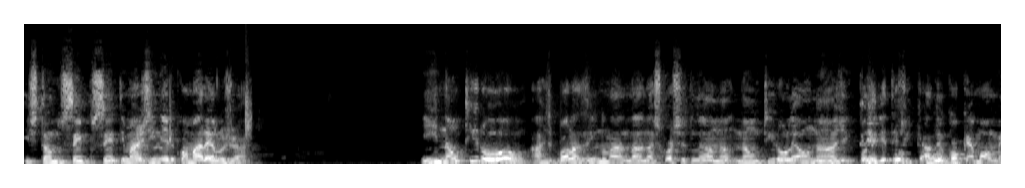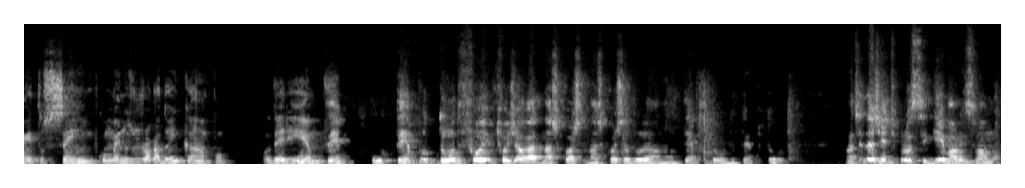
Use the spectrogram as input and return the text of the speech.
estando 100%, imagine ele com amarelo já. E não tirou. As bolas indo na, na, nas costas do Leonan. Não tirou o Leonan. A gente poderia ter ficado todo. em qualquer momento sem, com menos um jogador em campo. Poderíamos. O tempo, o tempo todo foi, foi jogado nas costas, nas costas do Leonan. O tempo todo, o tempo todo. Antes da gente prosseguir, Maurício, vamos,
